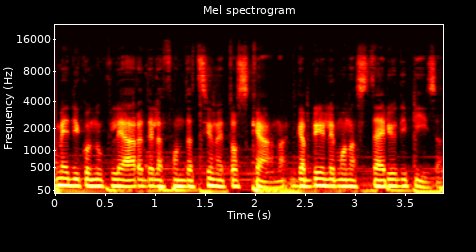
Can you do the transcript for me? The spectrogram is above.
medico nucleare della Fondazione Toscana Gabriele Monasterio di Pisa.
